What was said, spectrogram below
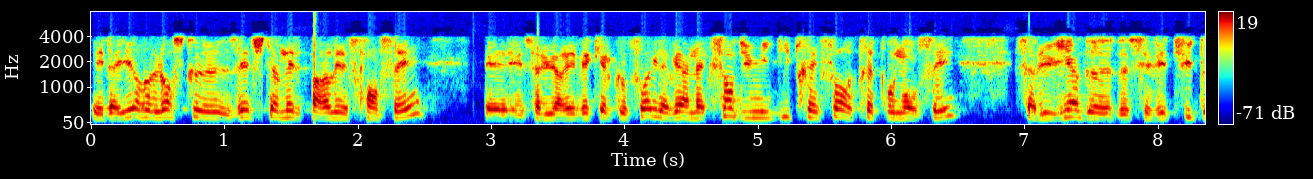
Et d'ailleurs, lorsque Zev Sternel parlait français, et ça lui arrivait quelquefois, il avait un accent du midi très fort, très prononcé. Ça lui vient de, de ses études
